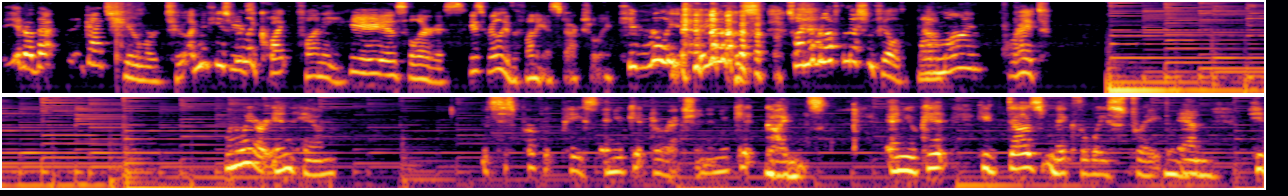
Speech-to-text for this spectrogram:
you know, that God's humor too. I mean, he's really quite funny. He is hilarious. He's really the funniest, actually. He really is. so I never left the mission field. Bottom line. Right. When we are in him, it's his perfect peace, and you get direction and you get mm-hmm. guidance. And you get, he does make the way straight mm-hmm. and he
